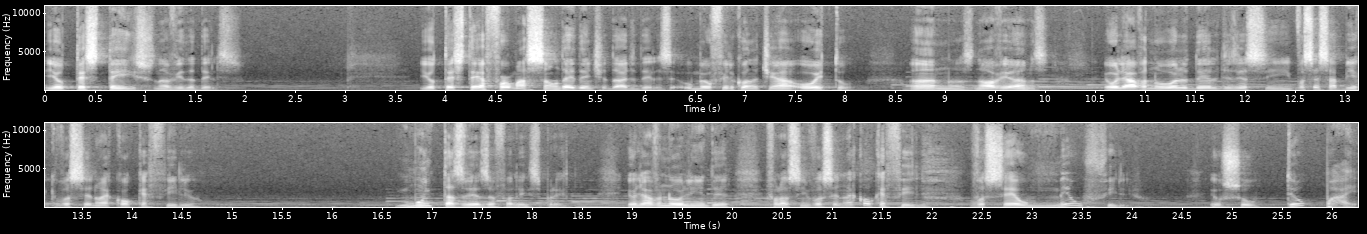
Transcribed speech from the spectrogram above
E eu testei isso na vida deles. E eu testei a formação da identidade deles. O meu filho, quando tinha 8 anos, 9 anos, eu olhava no olho dele e dizia assim: Você sabia que você não é qualquer filho? Muitas vezes eu falei isso para ele. Eu olhava no olhinho dele e falava assim: Você não é qualquer filho, você é o meu filho. Eu sou o teu pai.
